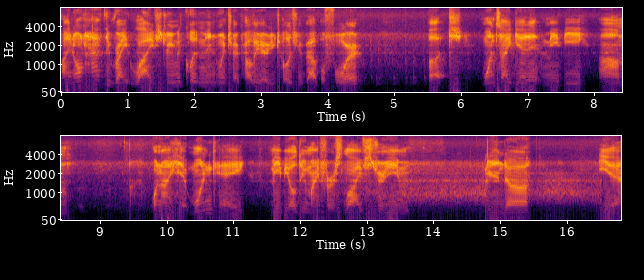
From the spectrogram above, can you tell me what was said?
I don't have the right live stream equipment, which I probably already told you about before. But once I get it, maybe um, when I hit 1K, maybe I'll do my first live stream. And uh, yeah.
